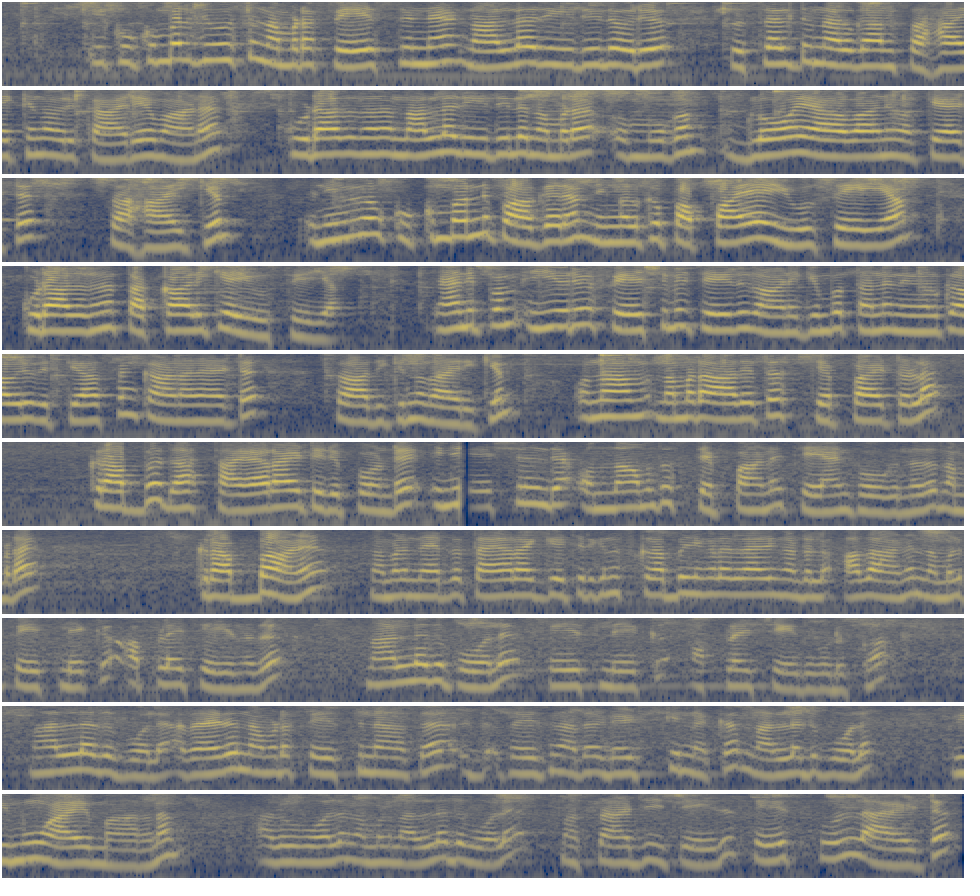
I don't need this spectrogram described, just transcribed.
ഈ കുക്കുംബർ ജ്യൂസ് നമ്മുടെ ഫേസിന് നല്ല രീതിയിൽ ഒരു റിസൾട്ട് നൽകാൻ സഹായിക്കുന്ന ഒരു കാര്യമാണ്. കൂടാതെ തന്നെ നല്ല രീതിയിൽ നമ്മുടെ മുഖം ഗ്ലോ ആവാനും ഒക്കെ ആയിട്ട് സഹായിക്കും. നിങ്ങൾ കുക്കുംബറിന് പകരം നിങ്ങൾക്ക് പപ്പായ യൂസ് ചെയ്യാം. കൂടാതെ തന്നെ തക്കാളിക്ക യൂസ് ചെയ്യാം. ഞാനിപ്പം ഈ ഒരു ഫേഷ്യൽ ചെയ്ത് കാണിക്കുമ്പോൾ തന്നെ നിങ്ങൾക്ക് ആ ഒരു വ്യത്യാസം കാണാനായിട്ട് സാധിക്കുന്നതായിരിക്കും. ഒന്നാം നമ്മുടെ ആദ്യത്തെ സ്റ്റെപ്പായിട്ടുള്ള സ്ക്രബ് ഇതാ തയ്യാറായിട്ടിരിപ്പുണ്ട്. ഇനി ഫേഷ്യലിന്റെ ഒന്നാമത്തെ സ്റ്റെപ്പാണ് ചെയ്യാൻ പോകുന്നത് നമ്മുടെ സ്ക്രബാണ് നമ്മൾ നേരത്തെ തയ്യാറാക്കി വെച്ചിരിക്കുന്ന സ്ക്രബ് നിങ്ങളെല്ലാവരും കണ്ടല്ലോ. അതാണ് നമ്മൾ ഫേസിലേക്ക് അപ്ലൈ ചെയ്യുന്നത്. നല്ലതുപോലെ ഫേസിലേക്ക് അപ്ലൈ ചെയ്ത് കൊടുക്കുക. നല്ലതുപോലെ അതായത് നമ്മുടെ ഫേസിനകത്ത് ഫേസിനകത്ത് ഡെഡ് സ്കിന്നൊക്കെ നല്ലതുപോലെ റിമൂവ് ആയി മാറണം. അതുപോലെ നമ്മൾ നല്ലതുപോലെ മസാജ് ചെയ്ത് ഫേസ് ഫുള്ളായിട്ട്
